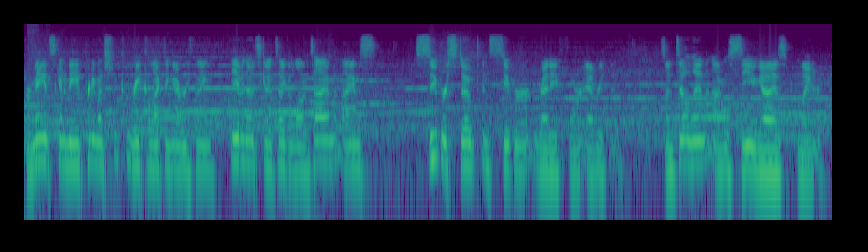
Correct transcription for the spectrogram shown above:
For me, it's going to be pretty much recollecting everything. Even though it's going to take a long time, I am super stoked and super ready for everything. So until then, I will see you guys later.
